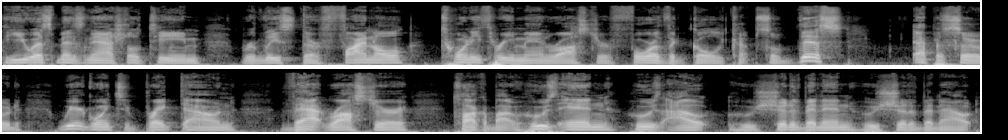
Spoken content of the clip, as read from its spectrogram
the U.S. men's national team released their final 23 man roster for the Gold Cup. So, this episode, we are going to break down that roster, talk about who's in, who's out, who should have been in, who should have been out,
